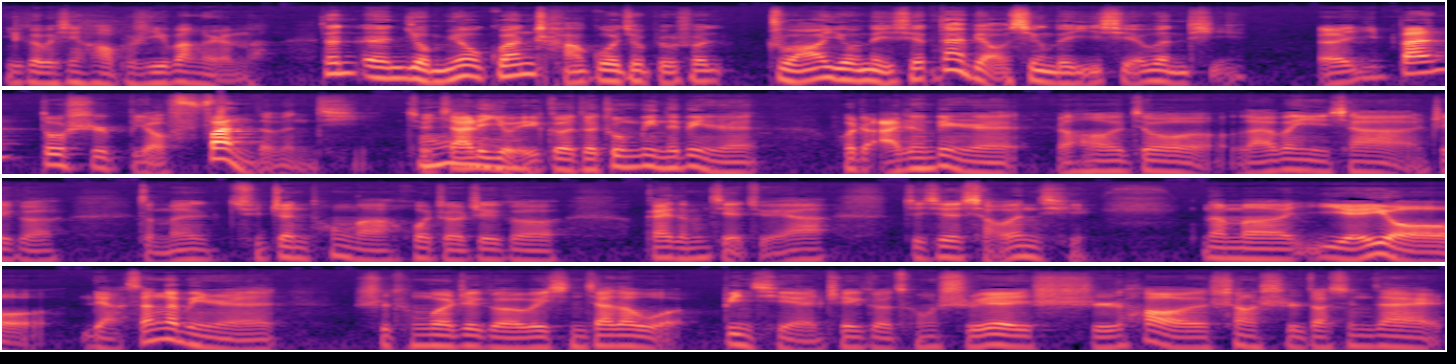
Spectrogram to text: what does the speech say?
一个微信号不是一万个人嘛？但呃，有没有观察过？就比如说，主要有哪些代表性的一些问题？呃，一般都是比较泛的问题，就家里有一个得重病的病人、或者癌症病人，然后就来问一下这个怎么去镇痛啊，或者这个该怎么解决呀、这些小问题。那么也有两三个病人是通过这个微信加到我，并且这个从十月十号上市到现在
